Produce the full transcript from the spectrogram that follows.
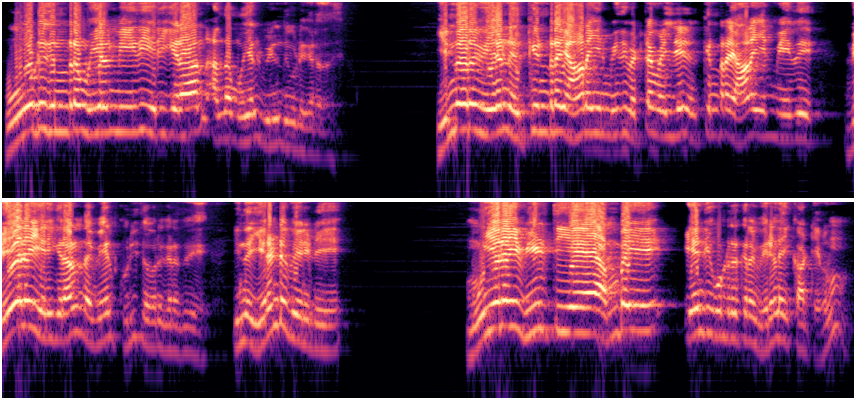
ஓடுகின்ற முயல் மீது எரிகிறான். அந்த முயல் விழுந்து விடுகிறது. இன்னொரு வீரன் நிற்கின்ற யானையின் மீது வெட்ட வழியிலே நிற்கின்ற யானையின் மீது வேலை எரிகிறான். அந்த வேல் குறி தவறுகிறது. இந்த இரண்டு பேரிடையே முயலை வீழ்த்திய அம்பை ஏந்தி கொண்டிருக்கிற வீரனை காட்டிலும்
